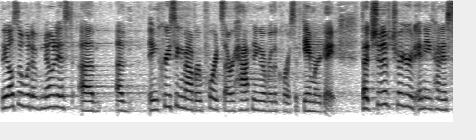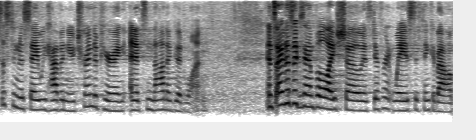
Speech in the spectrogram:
They also would have noticed an increasing amount of reports that were happening over the course of Gamergate. That should have triggered any kind of system to say we have a new trend appearing, and it's not a good one. Inside this example, I show is different ways to think about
